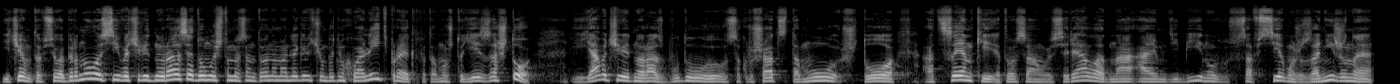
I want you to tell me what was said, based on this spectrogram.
И чем это все обернулось. И в очередной раз я думаю, что мы с Антоном Олеговичем будем хвалить проект, потому что есть за что. И я в очередной раз буду сокрушаться тому, что оценки этого самого сериала на IMDb, ну, совсем уже заниженная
